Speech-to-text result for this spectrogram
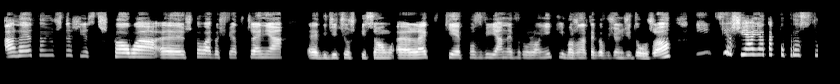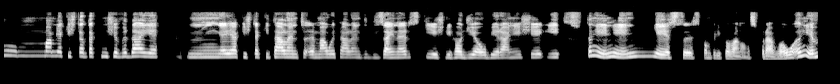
ale to już też jest szkoła, E, szkoła doświadczenia, e, gdzie ciuszki są e, lekkie, pozwijane w ruloniki, można tego wziąć dużo. I wiesz, ja, ja tak po prostu mam jakiś, tak, tak mi się wydaje, mm, jakiś taki talent, mały talent designerski, jeśli chodzi o ubieranie się i to nie, nie, nie jest skomplikowaną sprawą. Nie,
